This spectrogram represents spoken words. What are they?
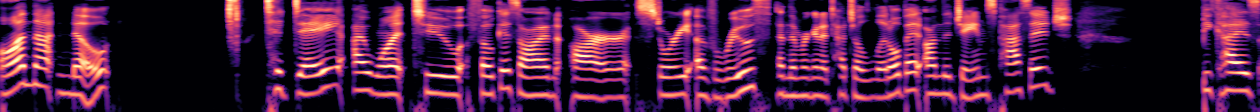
on that note, today I want to focus on our story of Ruth, and then we're going to touch a little bit on the James passage because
